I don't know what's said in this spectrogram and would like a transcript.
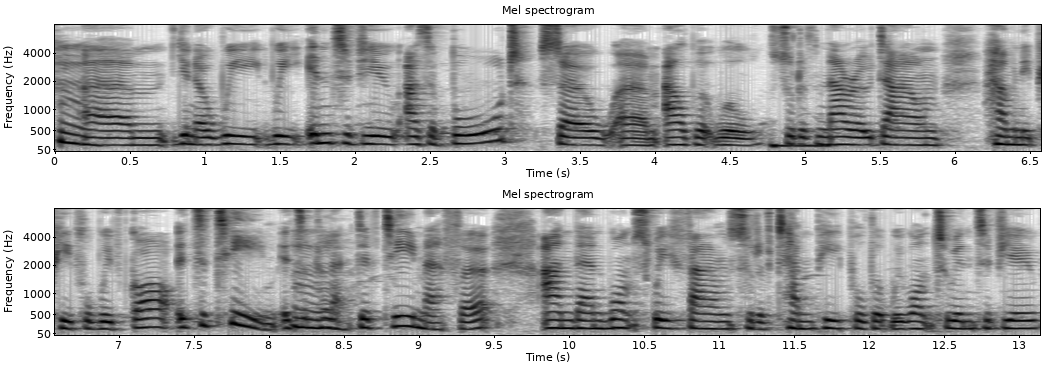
Mm. Um, you know, we, we interview as a board. So um, Albert will sort of narrow down how many people we've got. It's a team. It's mm. a hmm. collective team effort. And then once we've found sort of 10 people that we want to interview,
